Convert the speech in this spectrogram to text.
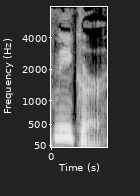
sneaker.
